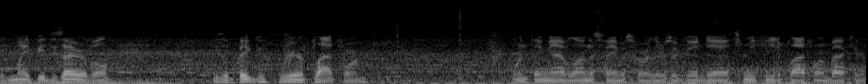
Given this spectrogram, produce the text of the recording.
that might be desirable is a big rear platform. One thing Avalon is famous for. There's a good uh, three feet of platform back here.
